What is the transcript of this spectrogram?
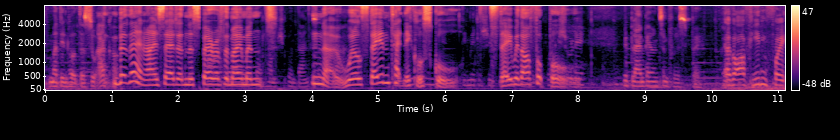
Ich meine, den hat er so auch gehabt. But then I said, in the spur of the moment, no, we'll stay in technical school, stay with our football. Wir bleiben bei unserem Fußball. Er war auf jeden Fall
